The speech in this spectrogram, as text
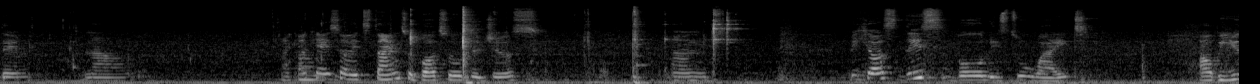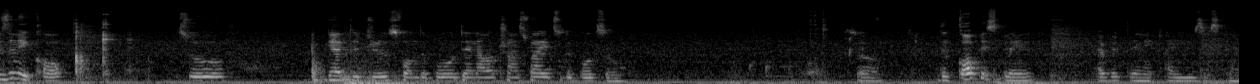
them now. Okay so it's time to bottle the juice. And because this bowl is too wide I'll be using a cup to get the juice from the bowl then I'll transfer it to the bottle. So the cup is clean. Everything I use is clean.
